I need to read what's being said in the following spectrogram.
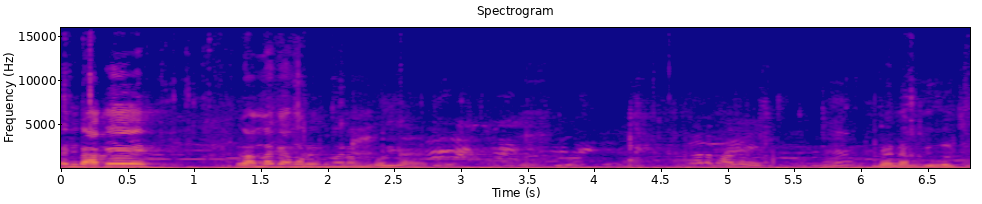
আচ্ছা তাকে রান্না কেমন হয়েছে ম্যাডাম বলি ম্যাডাম কি বলছে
